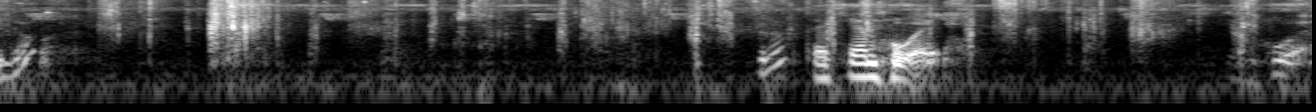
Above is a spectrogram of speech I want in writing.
พี่น้องแต่แคมหวยหวย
